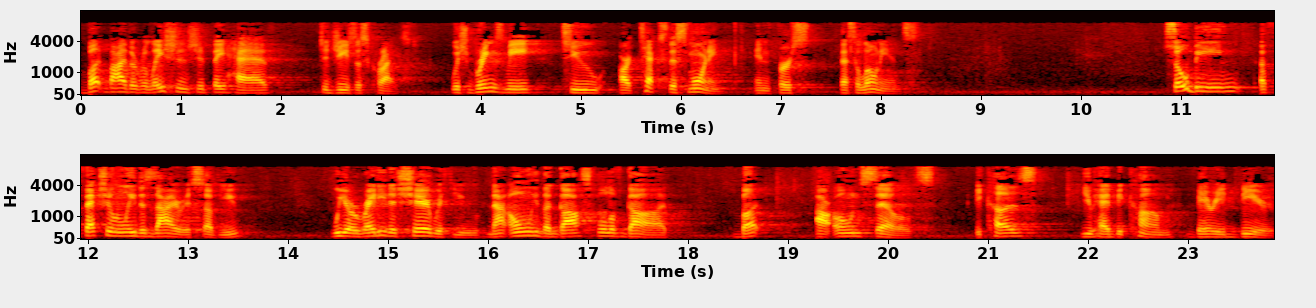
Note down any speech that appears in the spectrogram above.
but by the relationship they have to Jesus Christ. Which brings me to our text this morning in 1 Thessalonians. So being affectionately desirous of you, we are ready to share with you not only the gospel of God, but our own selves, because you had become very dear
